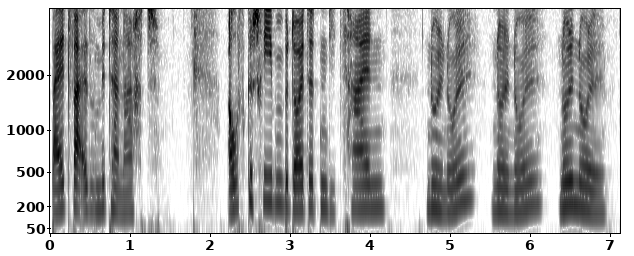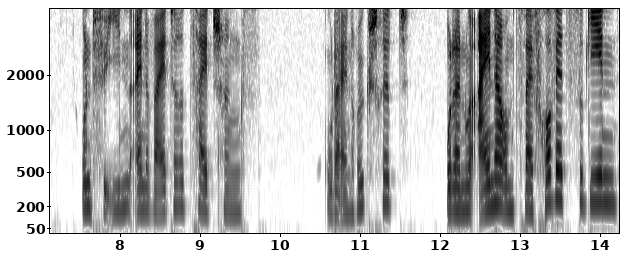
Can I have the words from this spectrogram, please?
Bald war also Mitternacht. Ausgeschrieben bedeuteten die Zahlen 00, 00, 00 und für ihn eine weitere Zeitchance. Oder ein Rückschritt oder nur einer, um zwei vorwärts zu gehen.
